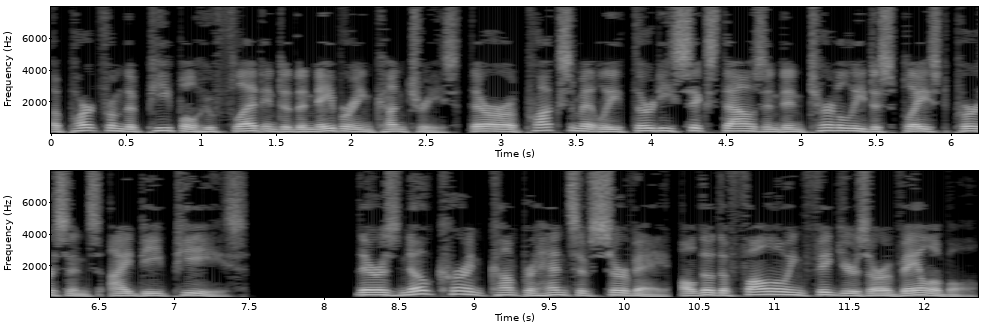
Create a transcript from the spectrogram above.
Apart from the people who fled into the neighboring countries, there are approximately 36,000 internally displaced persons (IDPs). There is no current comprehensive survey, although the following figures are available.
